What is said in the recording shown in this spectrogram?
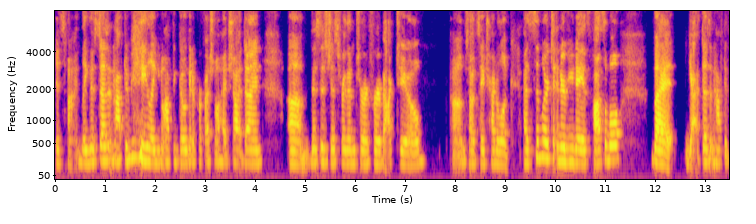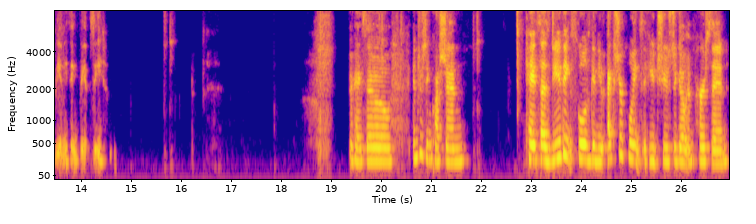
it's fine. Like this doesn't have to be like you don't have to go get a professional headshot done. Um, this is just for them to refer back to. Um, so I would say try to look as similar to interview day as possible, but yeah, it doesn't have to be anything fancy. Okay, so interesting question. Kate says, Do you think schools give you extra points if you choose to go in person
